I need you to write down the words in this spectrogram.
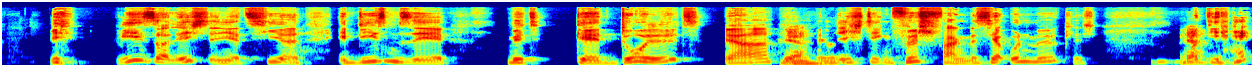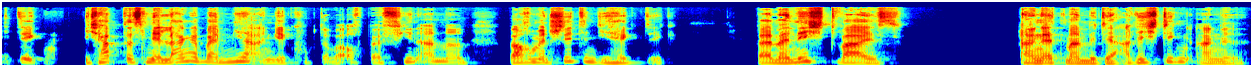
wie, wie soll ich denn jetzt hier in diesem See mit Geduld, ja, ja. den richtigen Fisch fangen. Das ist ja unmöglich. Ja. Und die Hektik, ich habe das mir lange bei mir angeguckt, aber auch bei vielen anderen. Warum entsteht denn die Hektik? Weil man nicht weiß, angelt man mit der richtigen Angel,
